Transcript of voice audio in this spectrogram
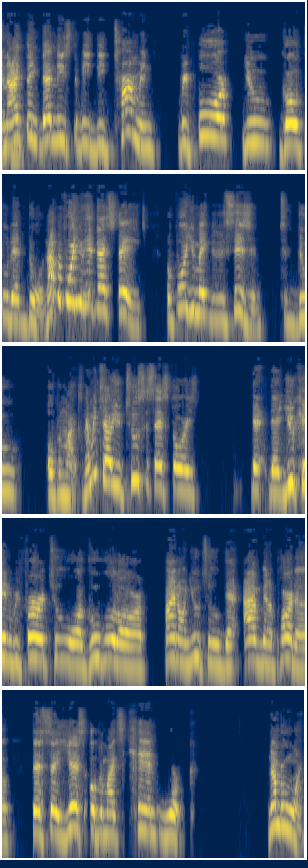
And I think that needs to be determined before you go through that door. Not before you hit that stage, before you make the decision to do open mics. Let me tell you two success stories that, that you can refer to or Google or find on YouTube that I've been a part of that say, yes, open mics can work. Number one,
